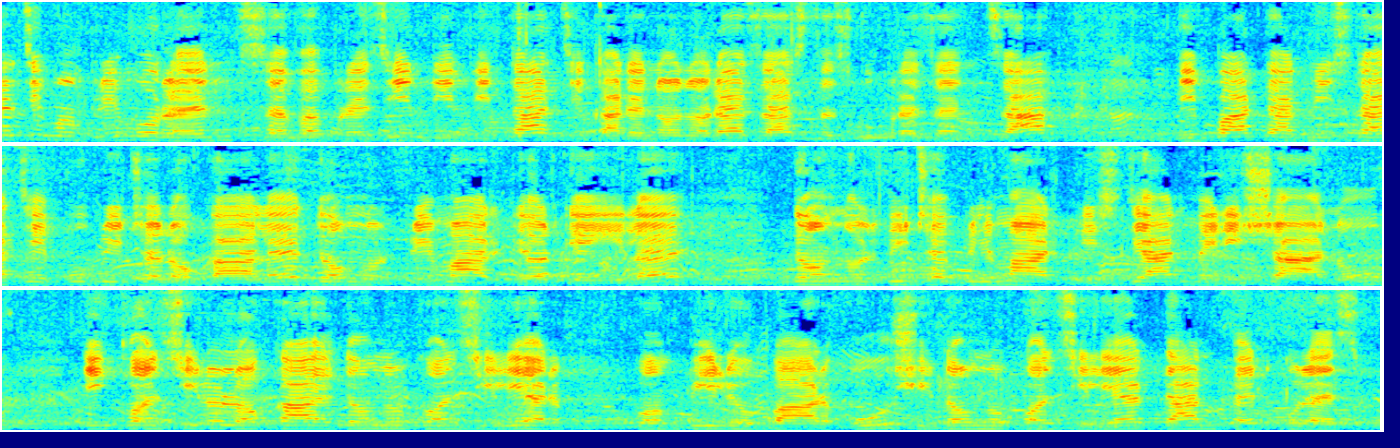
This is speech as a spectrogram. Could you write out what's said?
Permiteți-mi în primul rând să vă prezint invitații care ne onorează astăzi cu prezența din partea Administrației Publice Locale, domnul primar Gheorghe Ile, domnul viceprimar Cristian Merișanu, din Consiliul Local, domnul consilier Pompiliu Barbu și domnul consilier Dan Petculescu.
